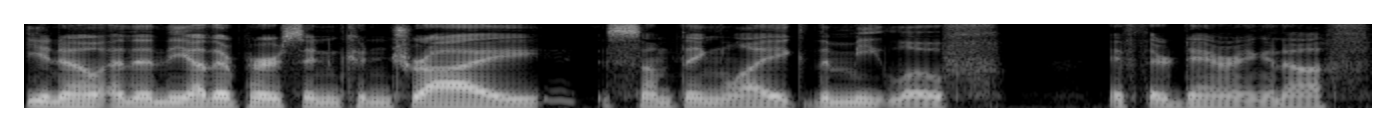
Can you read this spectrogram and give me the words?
you know, and then the other person can try something like the meatloaf if they're daring enough.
